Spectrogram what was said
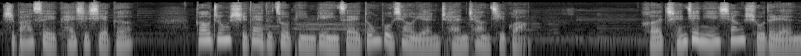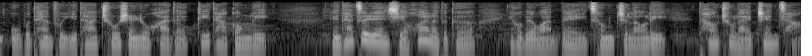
十八岁开始写歌，高中时代的作品便已在东部校园传唱极广。和陈建年相熟的人，无不叹服于他出神入化的吉他功力，连他自认写坏了的歌，也会被晚辈从纸篓里掏出来珍藏。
